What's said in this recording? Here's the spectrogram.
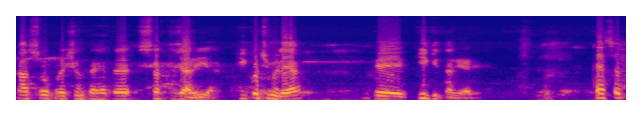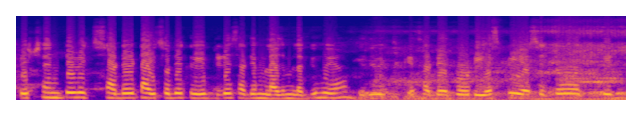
ਕਾਸੋ ਆਪਰੇਸ਼ਨ ਤਹਿਤ ਸਰਚ ਜਾਰੀ ਹੈ ਕੀ ਕੁਝ ਮਿਲਿਆ ਤੇ ਕੀ ਕੀਤਾ ਗਿਆ ਜੀ? ਕੈਸੋ ਪੇਸ਼ੈਂਟ ਦੇ ਵਿੱਚ ਸਾਡੇ 250 ਦੇ ਕਰੀਬ ਜਿਹੜੇ ਸਾਡੇ ਮੁਲਾਜ਼ਮ ਲੱਗੇ ਹੋਏ ਆ ਜਿਹਦੇ ਵਿੱਚ ਕਿ ਸਾਡੇ ਦੋ ਡੀਐਸਪੀ ਐਸਐਚਓ ਤਿੰਨ।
